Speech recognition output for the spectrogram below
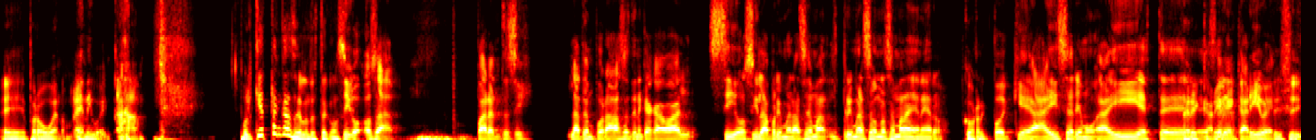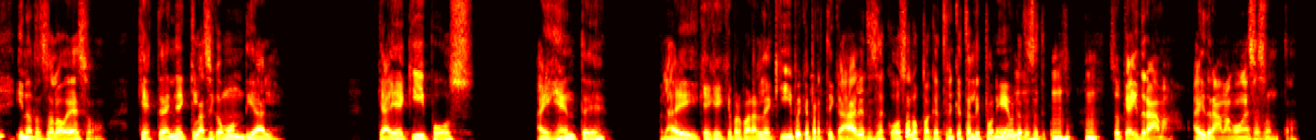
Eh, pero bueno, anyway. Ajá. ¿Por qué están cancelando este concierto? Digo, o sea, paréntesis. La temporada se tiene que acabar sí o sí la primera semana, primera segunda semana de enero. Correcto. Porque ahí seremos, ahí este Serie Caribe. Serie Caribe. Sí, sí. Y no tan solo eso, que este año hay clásico mundial, que hay equipos, hay gente, ¿verdad? Y que, que hay que preparar el equipo, hay que practicar y todas esas cosas, los paquetes tienen que estar disponibles, todo ese tipo de Ujú, ujú. Eso que hay drama, hay drama con ese asunto.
